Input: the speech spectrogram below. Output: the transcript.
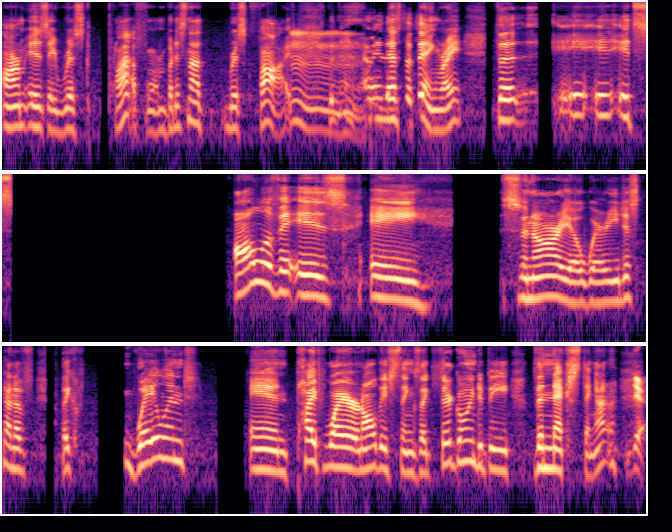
ARM is a RISC platform, but it's not RISC-V. Mm. I mean, that's the thing, right? The it, it's all of it is a scenario where you just kind of like Wayland and Pipewire and all these things. Like they're going to be the next thing. I, Yeah.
